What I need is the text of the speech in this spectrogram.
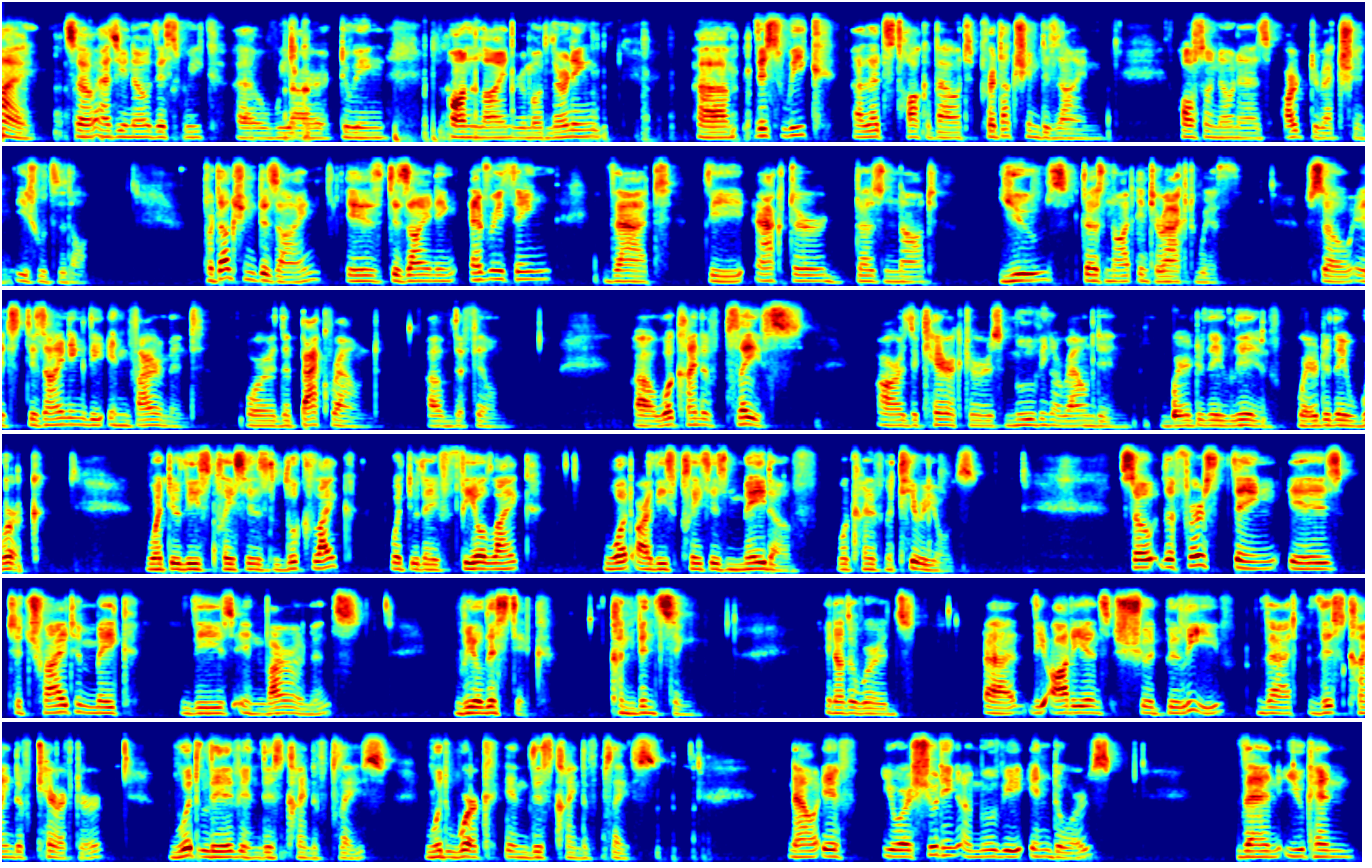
Hi, so as you know, this week uh, we are doing online remote learning. Um, this week, uh, let's talk about production design, also known as art direction, 艺术指导. Production design is designing everything that the actor does not use, does not interact with. So it's designing the environment or the background of the film. Uh, what kind of place are the characters moving around in? Where do they live? Where do they work? What do these places look like? What do they feel like? What are these places made of? What kind of materials? So the first thing is to try to make these environments realistic, convincing. In other words, uh, the audience should believe that this kind of character would live in this kind of place, would work in this kind of place. Now, if you are shooting a movie indoors, then you can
